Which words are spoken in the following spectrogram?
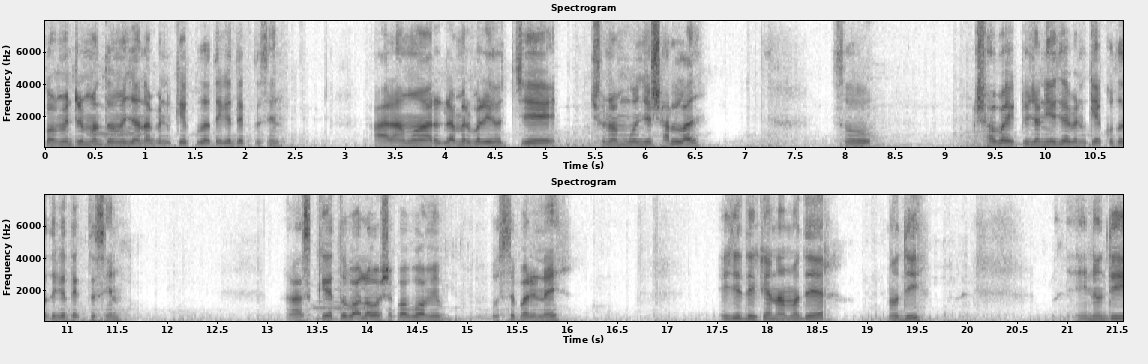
কমেন্টের মাধ্যমে জানাবেন কে কোথা থেকে দেখতেছেন। আর আমার গ্রামের বাড়ি হচ্ছে সুনামগঞ্জের সাল্লায় সো সবাই একটু জানিয়ে যাবেন কে কোথা থেকে দেখতেছেন। আজকে তো ভালোবাসা পাবো আমি, বুঝতে পারি নাই। এই যে দেখেন আমাদের নদী। এই নদী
